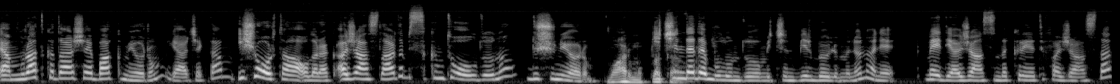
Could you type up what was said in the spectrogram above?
yani Murat kadar şey bakmıyorum gerçekten. İş ortağı olarak ajanslarda bir sıkıntı olduğunu düşünüyorum. Var mutlaka. İçinde de bulunduğum için bir bölümünün hani medya ajansında, kreatif ajansta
